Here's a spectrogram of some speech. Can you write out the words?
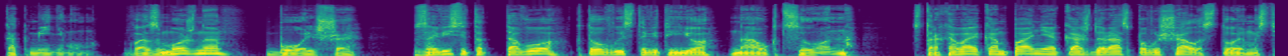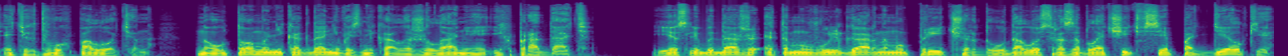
как минимум. Возможно, больше. Зависит от того, кто выставит ее на аукцион. Страховая компания каждый раз повышала стоимость этих двух полотен, но у Тома никогда не возникало желания их продать. Если бы даже этому вульгарному Притчарду удалось разоблачить все подделки,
